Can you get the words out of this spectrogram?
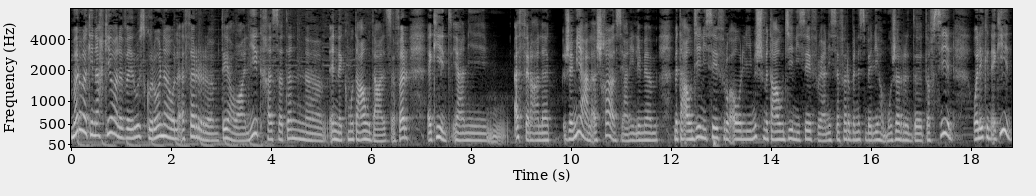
مروة كي نحكيو على فيروس كورونا والأثر متاعه عليك خاصة إنك متعودة على السفر أكيد يعني أثر على جميع الأشخاص يعني اللي متعودين يسافروا أو اللي مش متعودين يسافروا يعني السفر بالنسبة لهم مجرد تفصيل. ولكن أكيد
